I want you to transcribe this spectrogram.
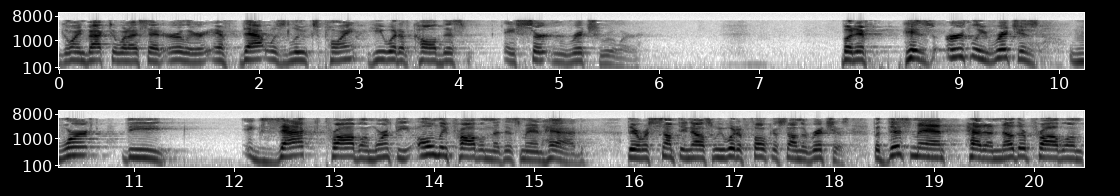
Going back to what I said earlier, if that was Luke's point, he would have called this a certain rich ruler. But if his earthly riches weren't the exact problem, weren't the only problem that this man had, there was something else, we would have focused on the riches. But this man had another problem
